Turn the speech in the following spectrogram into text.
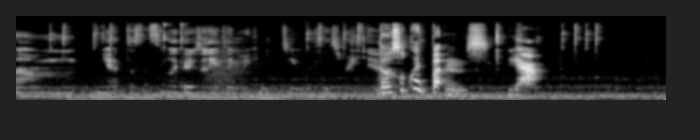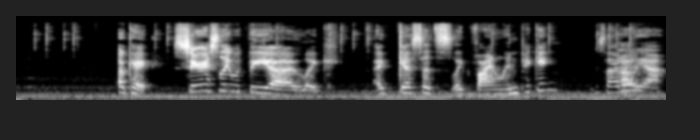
um. Yeah. It doesn't seem like there's anything we can do with this right now. Those look like buttons. Yeah. Okay, seriously, with the uh, like, I guess that's like violin picking. Is that Oh it? yeah.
